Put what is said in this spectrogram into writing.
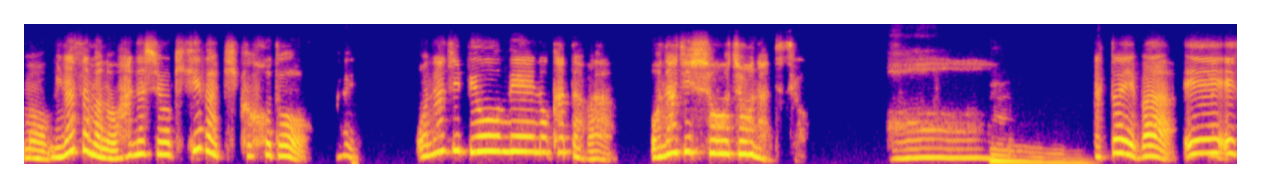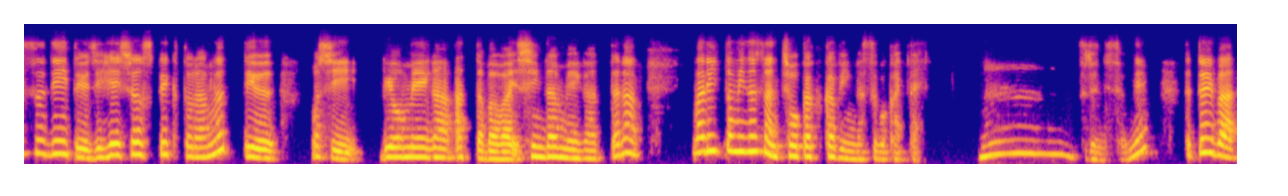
もう皆様のお話を聞けば聞くほど、はい。同じ病名の方は同じ症状なんですよ。はう。ん。例えば、ASD という自閉症スペクトラムっていう、もし病名があった場合、診断名があったら、割と皆さん聴覚過敏がすごかったりうーん。するんですよね。例えば、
